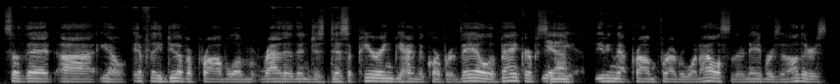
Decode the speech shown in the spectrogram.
so that, uh, you know, if they do have a problem, rather than just disappearing behind the corporate veil of bankruptcy, Yeah. leaving that problem for everyone else and their neighbors and others.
